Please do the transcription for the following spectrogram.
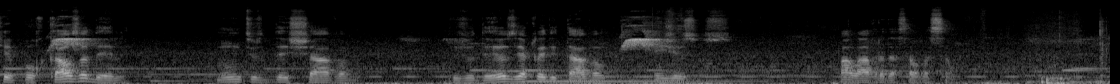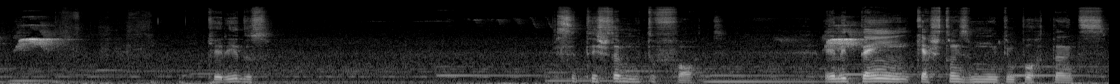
Que por causa dele, muitos deixavam os judeus e acreditavam em Jesus. Palavra da salvação. Queridos, esse texto é muito forte. Ele tem questões muito importantes.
